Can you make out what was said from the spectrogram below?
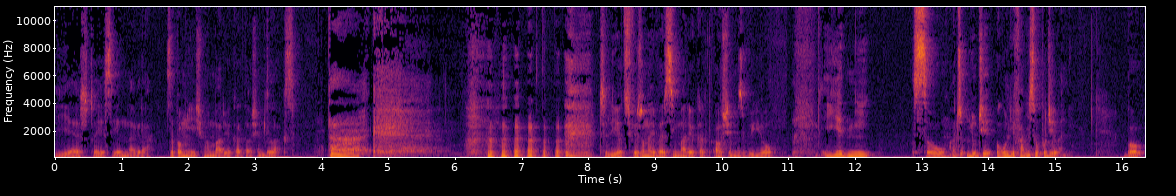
Jeszcze jest jedna gra. Zapomnieliśmy o Mario Kart 8 Deluxe. Tak. Czyli odświeżonej wersji Mario Kart 8 z Wii U. Jedni są, znaczy ludzie, ogólnie fani są podzieleni, bo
